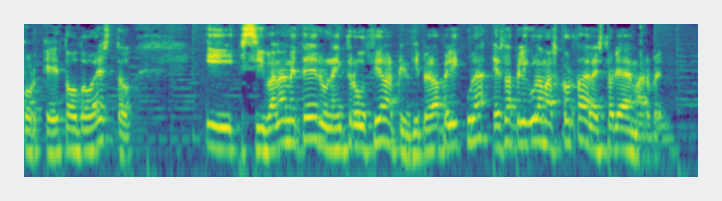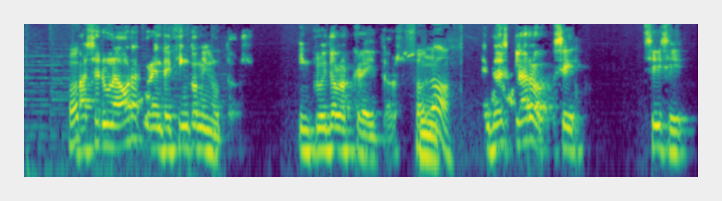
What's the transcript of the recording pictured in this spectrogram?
¿por qué todo esto? Y si van a meter una introducción al principio de la película, es la película más corta de la historia de Marvel. Va a ser una hora 45 minutos, incluidos los créditos. ¿Solo? Entonces, claro, sí, sí, sí.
